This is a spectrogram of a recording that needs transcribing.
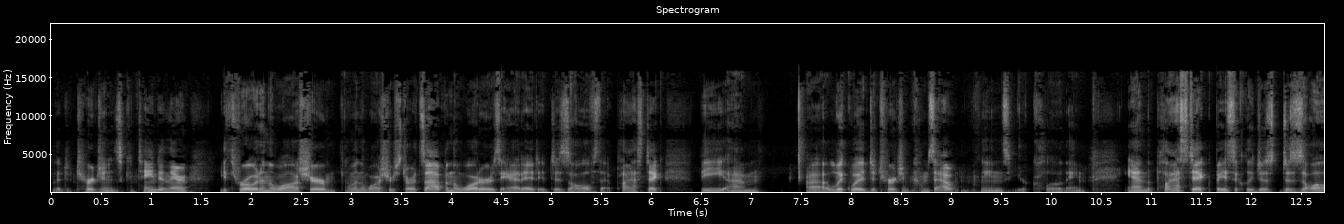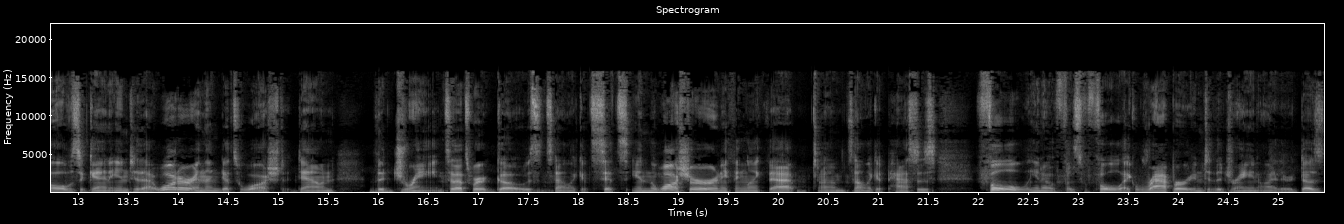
The detergent is contained in there. You throw it in the washer, and when the washer starts up and the water is added, it dissolves that plastic. The um, uh, liquid detergent comes out and cleans your clothing. And the plastic basically just dissolves again into that water and then gets washed down the drain. So that's where it goes. It's not like it sits in the washer or anything like that. Um, it's not like it passes full, you know, full like wrapper into the drain either. It does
